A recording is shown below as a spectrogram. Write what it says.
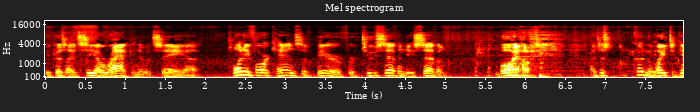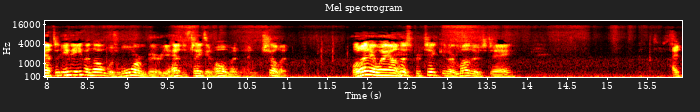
because I'd see a rack and it would say, uh, 24 cans of beer for 277. Boy, I, was, I, just couldn't wait to get to even, even though it was warm beer, you had to take it home and, and chill it. Well, anyway, on this particular Mother's Day, I,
